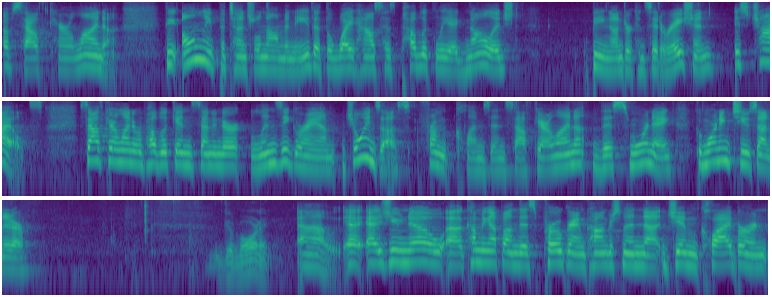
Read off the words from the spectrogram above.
of South Carolina. The only potential nominee that the White House has publicly acknowledged being under consideration is Childs. South Carolina Republican Senator Lindsey Graham joins us from Clemson, South Carolina this morning. Good morning to you, Senator. Good morning. Uh, as you know, uh, coming up on this program, Congressman uh, Jim Clyburn,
